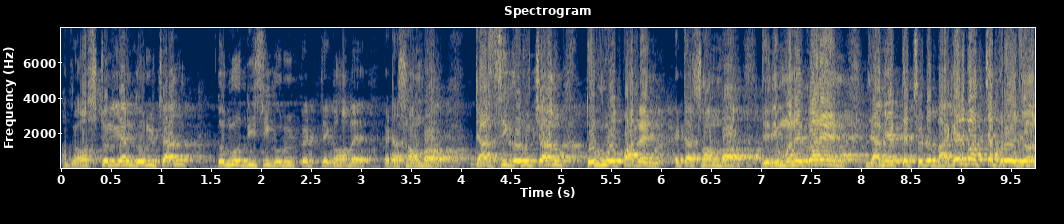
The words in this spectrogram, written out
আপনি অস্ট্রেলিয়ান গরু চান, তবুও দেশি গরুর পেট থেকে হবে, এটা সম্ভব। জার্সি গরু চান, তবুও পাবেন, এটা সম্ভব। যদি মনে করেন যে আমি একটা ছোট বাঘের বাচ্চা প্রয়োজন,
